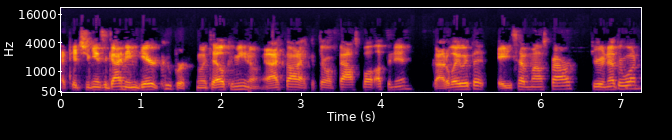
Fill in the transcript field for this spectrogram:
I pitched against a guy named Garrett Cooper. He went to El Camino, and I thought I could throw a fastball up and in. Got away with it, 87 miles per hour. Threw another one.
